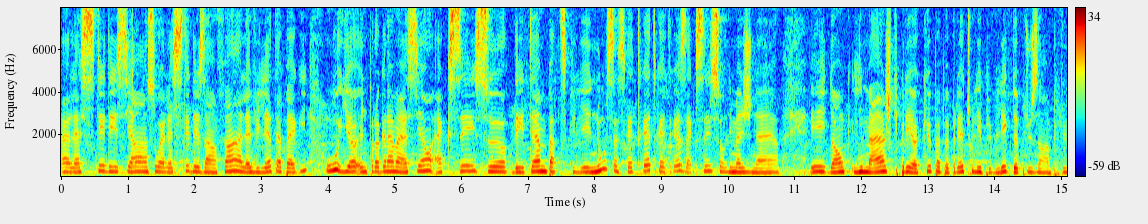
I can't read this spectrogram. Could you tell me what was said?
à la Cité des sciences ou à la Cité des enfants, à la Villette à Paris, où il y a une programmation axée sur des thèmes particuliers. Nous, ça serait très, très, très axé sur l'imaginaire et donc l'image qui préoccupe à peu près tous les publics de plus en plus.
